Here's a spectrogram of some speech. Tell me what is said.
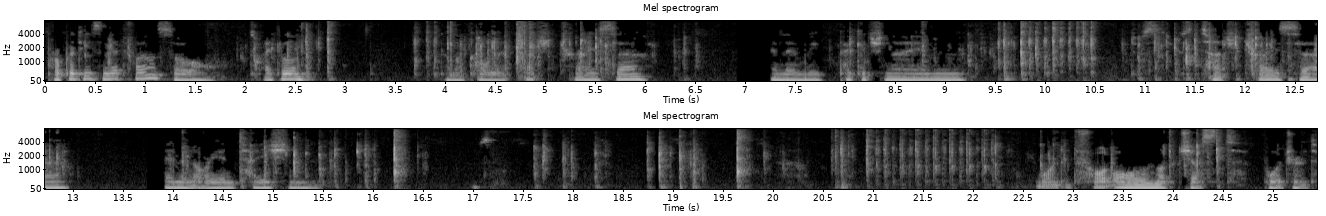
properties in that file. So title, I'm gonna call it touch tracer and then we package name just use touch tracer and then orientation. Oops. want it for all not just portrait.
